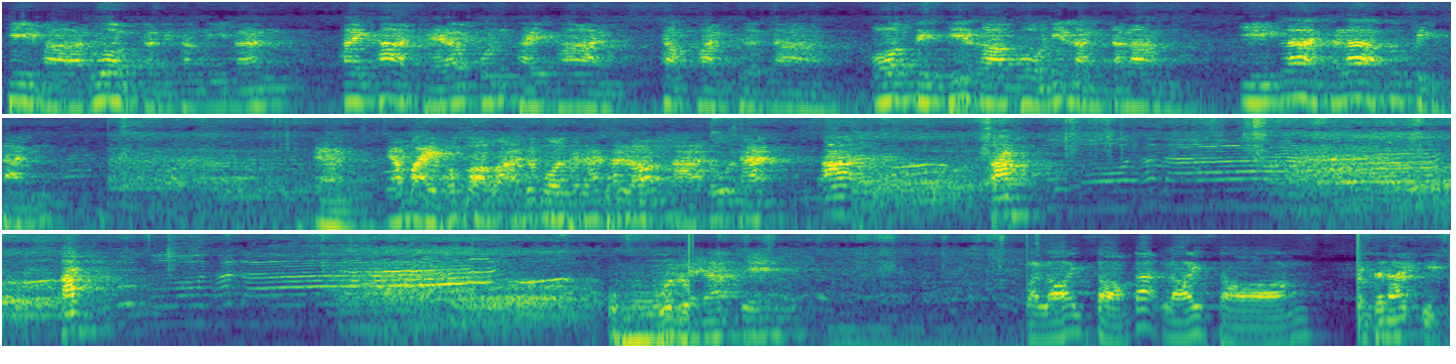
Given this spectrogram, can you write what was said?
ที่มาร่วมกันในครั้งนี้นั้น ให้ข้าดแคล้วพ้นภัยพานฉับพันเถิดนาโอสิทธิราโพนิลันตลัง อีกราชลาทุกสิ่งสรรค์อะเดี๋ยวใหม่ผมบอกว่าอนุโมทนาท่านร้องสาธุนะอะตับตับ เลยนะเจ๊ร้อยสองก็ร้อยสองธนกิจ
